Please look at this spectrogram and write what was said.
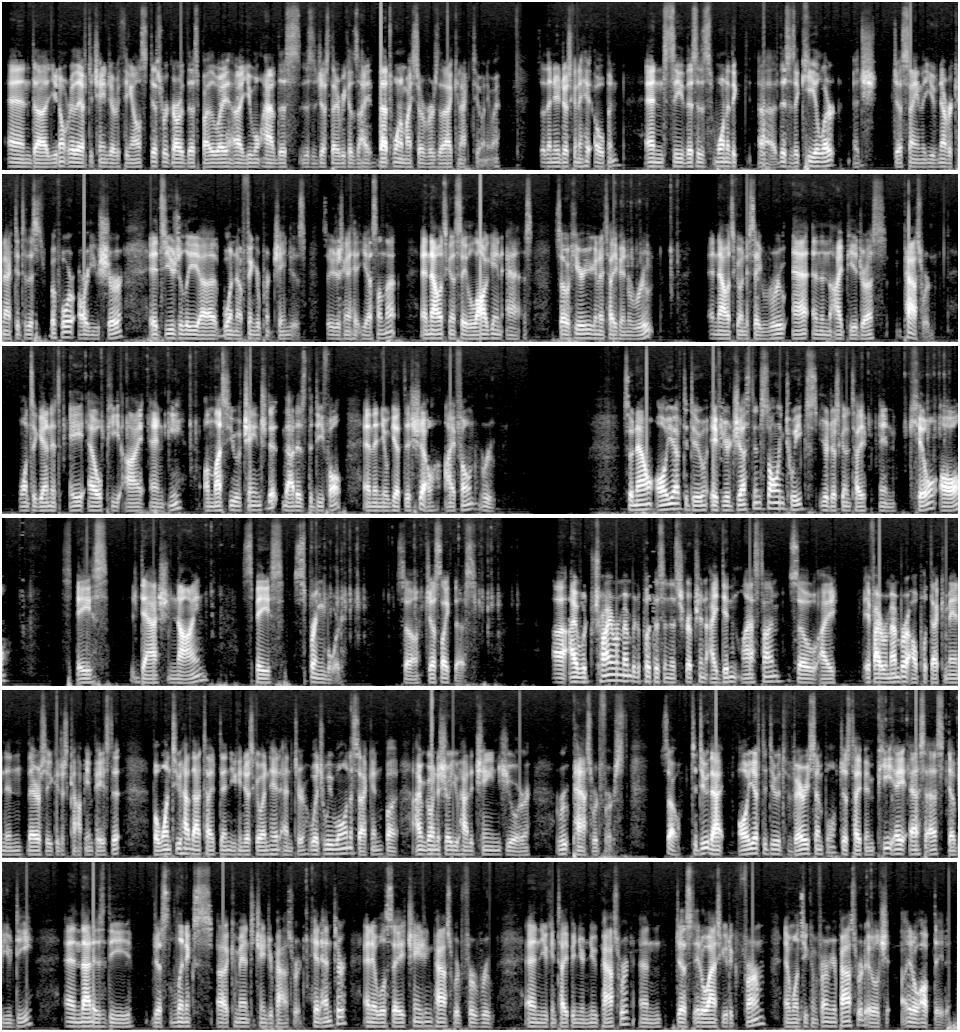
and uh, you don't really have to change everything else. Disregard this, by the way. Uh, you won't have this. This is just there because I that's one of my servers that I connect to anyway. So then you're just going to hit open and see this is one of the uh, this is a key alert. It's just saying that you've never connected to this before. Are you sure? It's usually uh, when a fingerprint changes. So you're just going to hit yes on that. And now it's going to say login as. So here you're going to type in root. And now it's going to say root at and then the IP address password. Once again, it's A-L-P-I-N-E. Unless you have changed it, that is the default. And then you'll get this shell, iPhone root. So now all you have to do, if you're just installing tweaks, you're just going to type in kill all space dash 9 space springboard. So just like this. Uh, I would try and remember to put this in the description. I didn't last time, so I, if I remember, I'll put that command in there so you could just copy and paste it. But once you have that typed in, you can just go ahead and hit enter, which we will in a second, but I'm going to show you how to change your root password first. So to do that, all you have to do, it's very simple. Just type in PASSWD, and that is the just Linux uh, command to change your password. Hit enter, and it will say changing password for root. And you can type in your new password, and just it'll ask you to confirm. And once you confirm your password, it'll it'll update it.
